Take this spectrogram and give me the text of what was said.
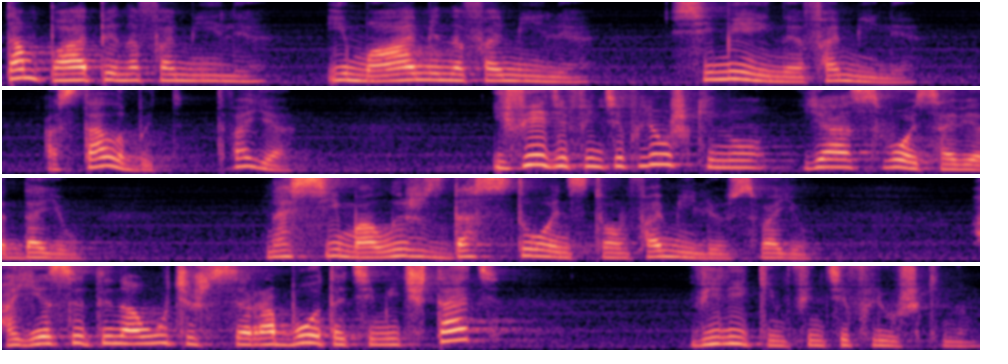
там папина фамилия и мамина фамилия, семейная фамилия, а стало быть, твоя. И Феде Финтифлюшкину я свой совет даю. Носи, малыш, с достоинством фамилию свою. А если ты научишься работать и мечтать, великим Финтифлюшкиным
